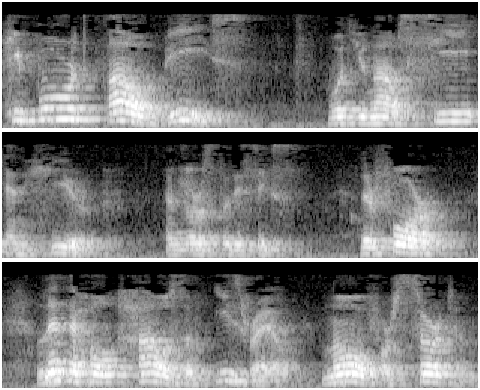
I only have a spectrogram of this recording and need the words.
He poured out these, what you now see and hear. And verse 36. Therefore, let the whole house of Israel know for certain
